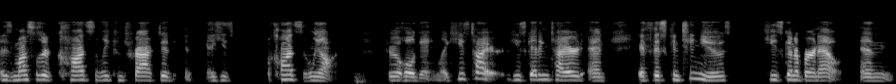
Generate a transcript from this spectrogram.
his muscles are constantly contracted. And he's constantly on through the whole game. Like he's tired. He's getting tired, and if this continues, he's going to burn out, and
